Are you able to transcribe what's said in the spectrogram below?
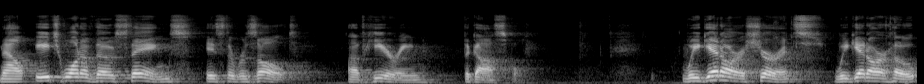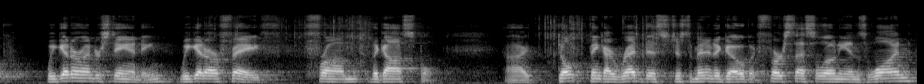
Now, each one of those things is the result of hearing the gospel. We get our assurance, we get our hope, we get our understanding, we get our faith from the gospel. I don't think I read this just a minute ago, but 1 Thessalonians 1,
